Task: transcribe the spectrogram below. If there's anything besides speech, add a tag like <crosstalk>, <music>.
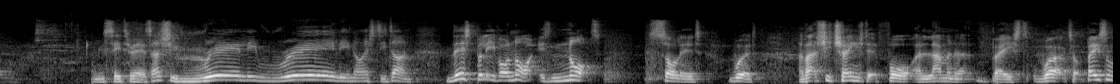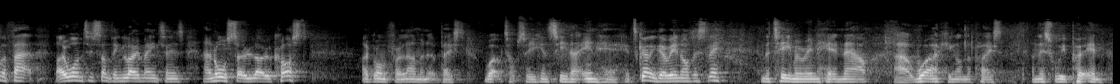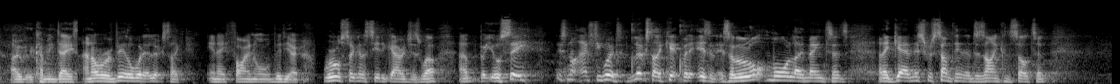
you can see through it. It's actually really, really nicely done. This, believe it or not, is not solid wood. I've actually changed it for a laminate based worktop based on the fact that I wanted something low maintenance and also low cost. I've gone for a laminate based worktop so you can see that in here. It's going to go in obviously and the team are in here now uh, working on the place and this will be put in over the coming days and I'll reveal what it looks like in a final video. We're also going to see the garage as well um, but you'll see it's not actually wood. Looks like it but it isn't. It's a lot more low maintenance and again this was something the design consultant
